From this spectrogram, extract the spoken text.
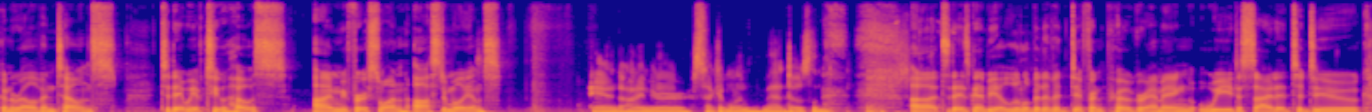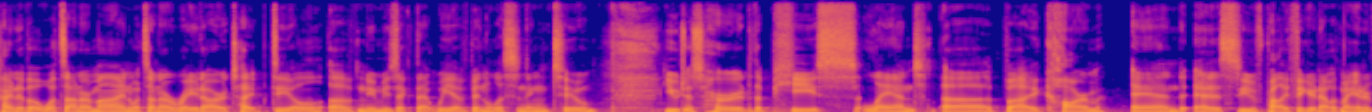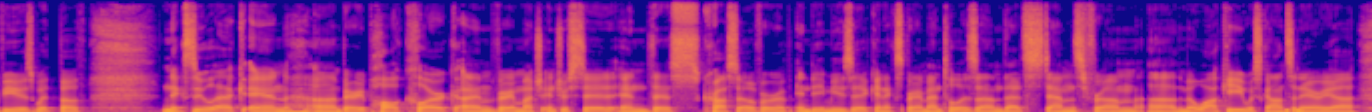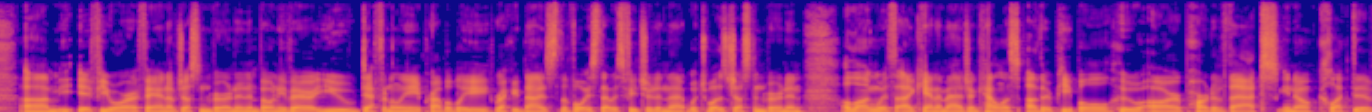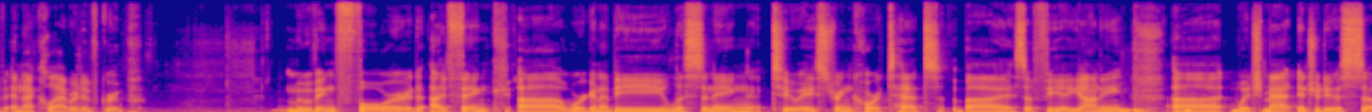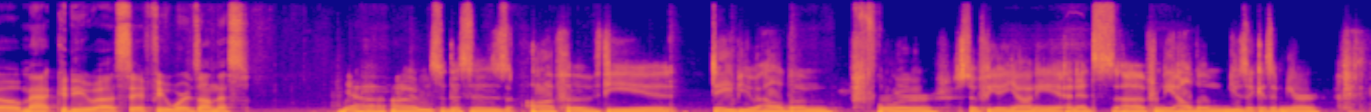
welcome to Relevant Tones. Today we have two hosts. I'm your first one, Austin Williams. And I'm your second one, Matt Doslin. Uh, today's going to be a little bit of a different programming. We decided to do kind of a what's on our mind, what's on our radar type deal of new music that we have been listening to. You just heard the piece Land uh, by Carm. And as you've probably figured out with my interviews with both Nick Zulek and uh, Barry Paul Clark. I'm very much interested in this crossover of indie music and experimentalism that stems from uh, the Milwaukee, Wisconsin area. Um, if you are a fan of Justin Vernon and Bon Iver, you definitely probably recognize the voice that was featured in that, which was Justin Vernon, along with I can't imagine countless other people who are part of that, you know, collective and that collaborative group moving forward, I think uh, we're going to be listening to a string quartet by Sophia Jani, uh, which Matt introduced. So, Matt, could you uh, say a few words on this? yeah. Um, so this is off of the debut album for Sophia Jani, and it's uh, from the album Music as a Mirror.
